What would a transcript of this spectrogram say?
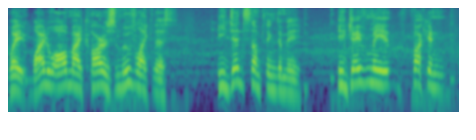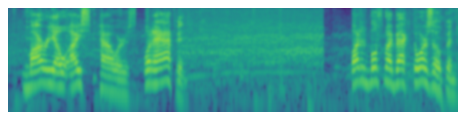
Wait, why do all my cars move like this? He did something to me. He gave me fucking Mario ice powers. What happened? Why did both my back doors open?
